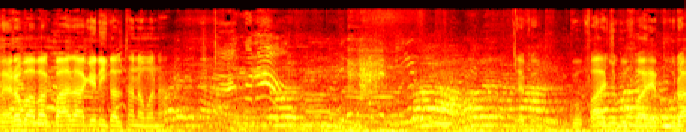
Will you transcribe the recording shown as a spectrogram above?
भैरव बाबा के बाद आगे निकलता नमन, है। देखो, गुफा जो गुफा है पूरा।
